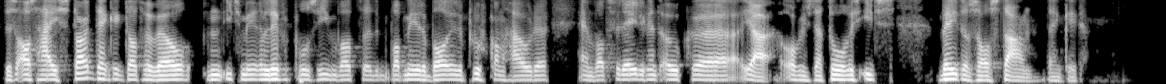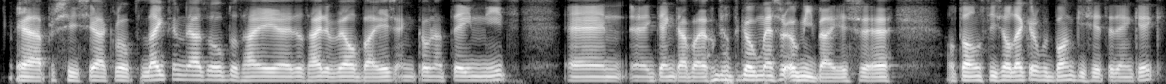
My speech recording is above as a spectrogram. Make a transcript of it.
Dus als hij start, denk ik dat we wel een, iets meer in Liverpool zien, wat, wat meer de bal in de ploeg kan houden. En wat verdedigend ook, ja, organisatorisch iets beter zal staan, denk ik. Ja, precies. Ja, klopt. Het lijkt er inderdaad wel op dat hij, uh, dat hij er wel bij is en Konaté niet. En uh, ik denk daarbij ook dat Gomez er ook niet bij is. Uh, althans, die zal lekker op het bankje zitten, denk ik.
